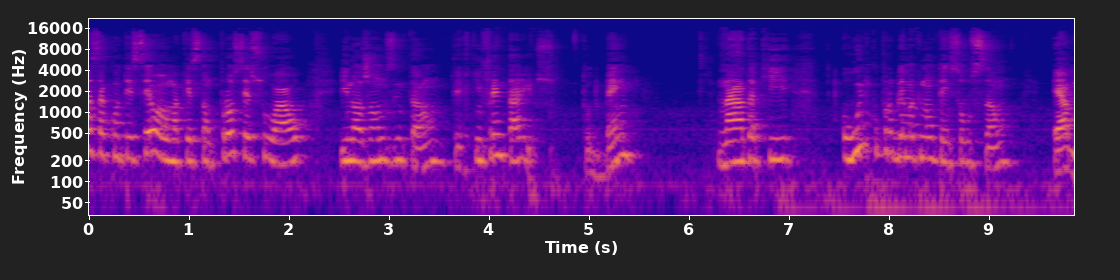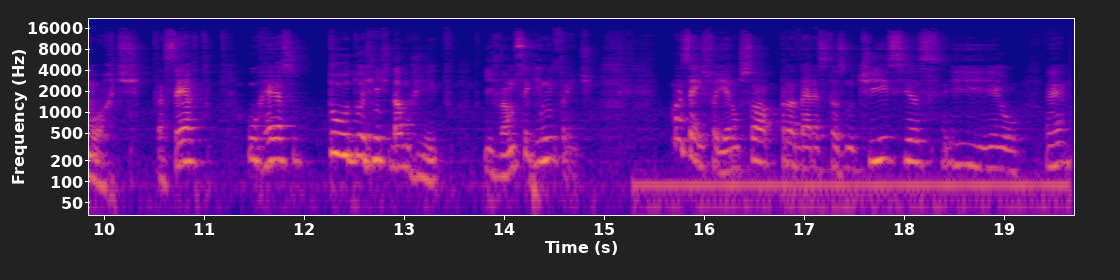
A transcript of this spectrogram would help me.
Mas aconteceu, é uma questão processual e nós vamos então ter que enfrentar isso. Tudo bem? Nada que. O único problema que não tem solução é a morte, tá certo? O resto, tudo a gente dá um jeito. E vamos seguindo em frente. Mas é isso aí, eram só para dar estas notícias e eu né,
